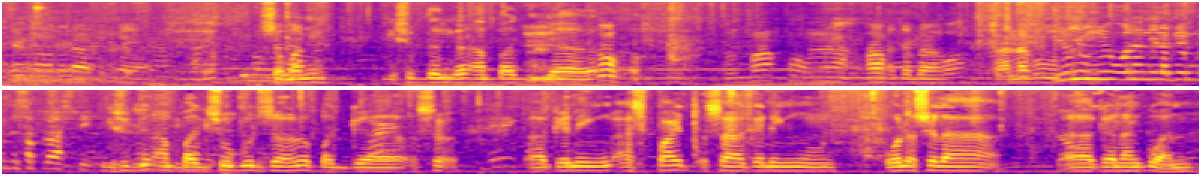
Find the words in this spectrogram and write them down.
Asan yung ano natin kaya? Sa man eh. Gisugdan ka ang pag... Oh. Uh, Tabako na. Ah, tabako? Kala ko. Yun yung unang nilagay mo doon sa plastic. gisugdan ang pagsugod sa ano pag uh, sa, uh, kaning as part sa kaning wala sila uh, kanang kuan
